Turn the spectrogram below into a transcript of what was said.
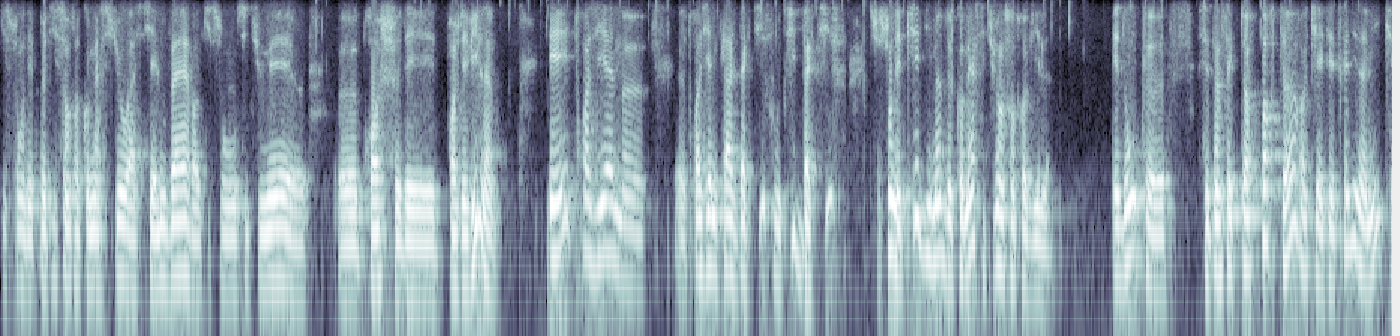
qui sont des petits centres commerciaux à ciel ouvert qui sont situés euh, euh, proche des des villes. Et troisième euh, euh, troisième classe d'actifs ou type d'actifs, ce sont les pieds d'immeubles de commerce situés en centre-ville. Et donc c'est un secteur porteur qui a été très dynamique,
